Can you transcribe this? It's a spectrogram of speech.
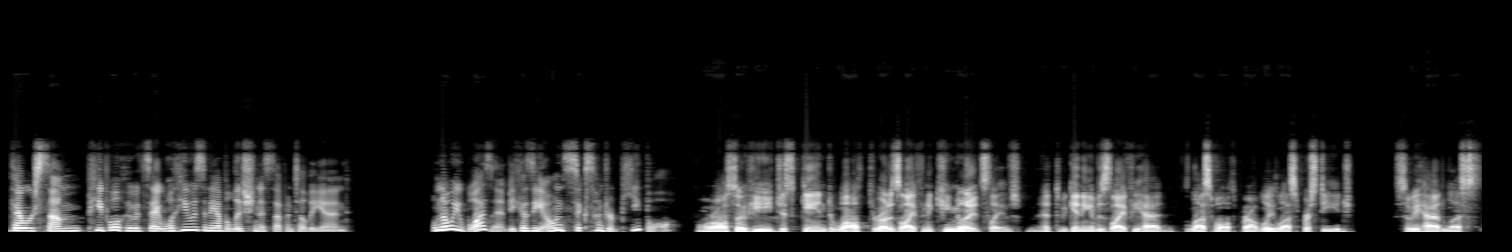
There were some people who would say, well, he was an abolitionist up until the end. Well, no, he wasn't because he owned 600 people. Or also, he just gained wealth throughout his life and accumulated slaves. At the beginning of his life, he had less wealth, probably less prestige, so he had less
